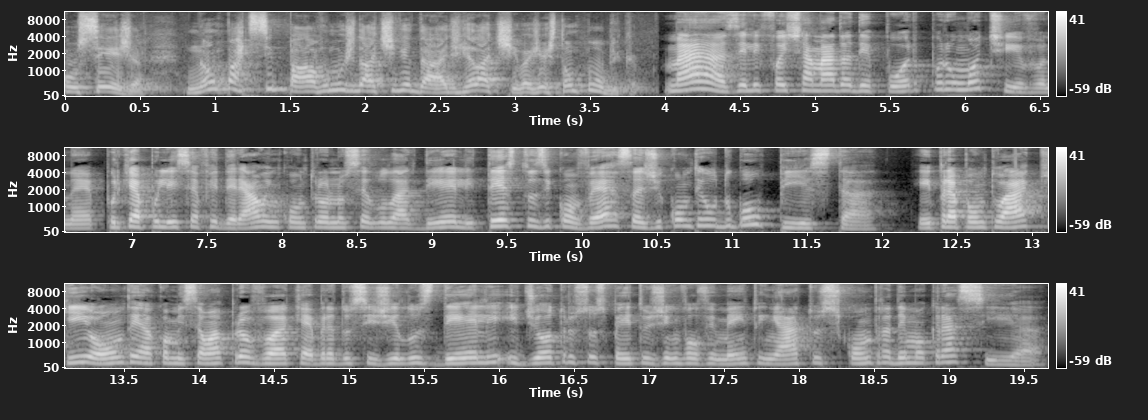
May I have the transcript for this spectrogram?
Ou seja, não participávamos da atividade relativa à gestão pública. Mas ele foi chamado a depor por um motivo, né? Porque a Polícia Federal encontrou no celular dele textos e conversas de conteúdo golpista. E para pontuar aqui, ontem a comissão aprovou a quebra dos sigilos dele e de outros suspeitos de envolvimento em atos contra a democracia.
